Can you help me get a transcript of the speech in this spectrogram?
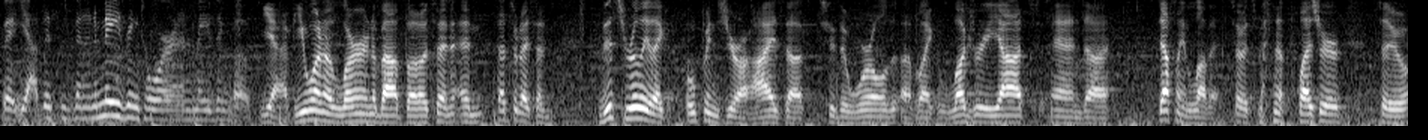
but yeah, this has been an amazing tour and an amazing boat. Yeah, if you want to learn about boats, and, and that's what I said, this really like opens your eyes up to the world of like luxury yachts and uh, definitely love it. So it's been a pleasure to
